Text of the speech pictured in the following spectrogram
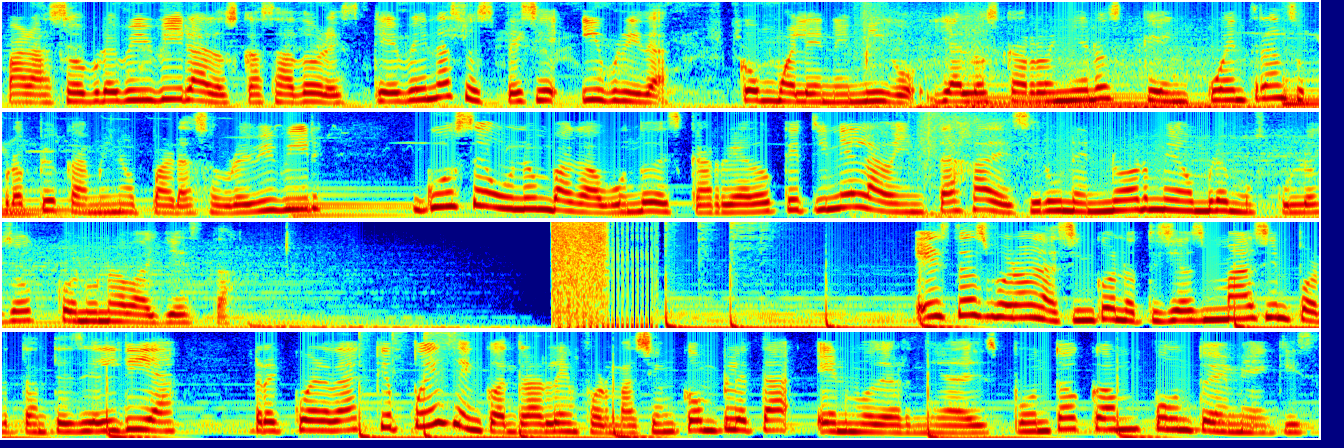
Para sobrevivir a los cazadores que ven a su especie híbrida como el enemigo y a los carroñeros que encuentran su propio camino para sobrevivir, Gus un vagabundo descarriado que tiene la ventaja de ser un enorme hombre musculoso con una ballesta. Estas fueron las 5 noticias más importantes del día. Recuerda que puedes encontrar la información completa en modernidades.com.mx.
